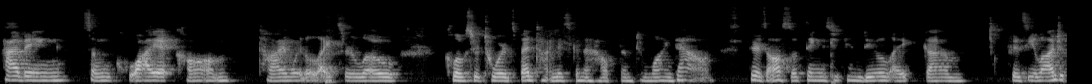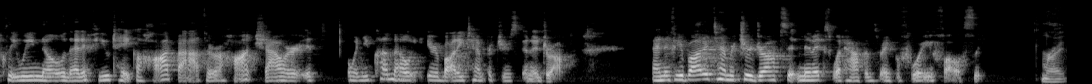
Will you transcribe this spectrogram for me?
having some quiet, calm time where the lights are low, closer towards bedtime, is going to help them to wind down. There's also things you can do like um, physiologically, we know that if you take a hot bath or a hot shower, it's when you come out, your body temperature is going to drop. And if your body temperature drops, it mimics what happens right before you fall asleep. Right.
